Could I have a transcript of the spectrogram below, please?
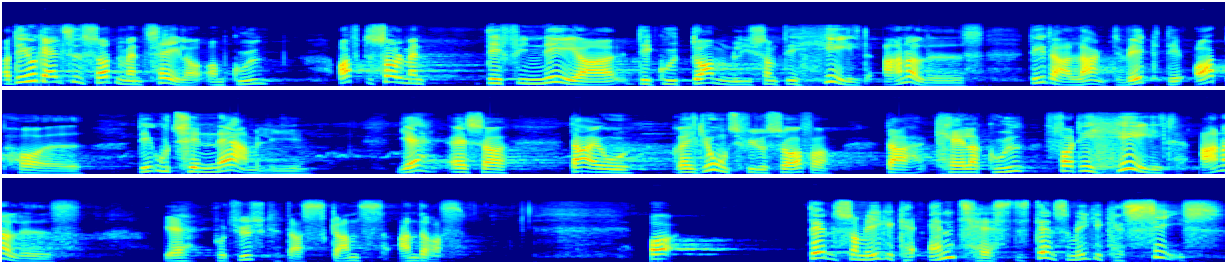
Og det er jo ikke altid sådan, man taler om Gud. Ofte så vil man definere det guddommelige som det helt anderledes. Det, der er langt væk, det ophøjede, det utilnærmelige. Ja, altså, der er jo religionsfilosofer, der kalder Gud for det helt anderledes. Ja, på tysk, der ganz anderes. Den, som ikke kan antastes, den, som ikke kan ses.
